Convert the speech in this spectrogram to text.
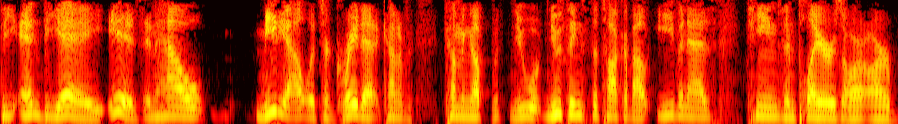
the NBA is and how media outlets are great at kind of coming up with new, new things to talk about even as teams and players are, are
